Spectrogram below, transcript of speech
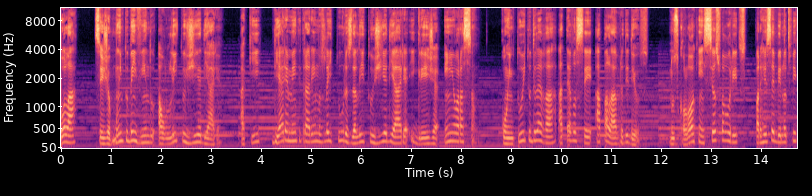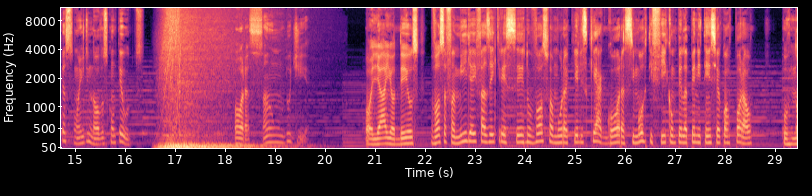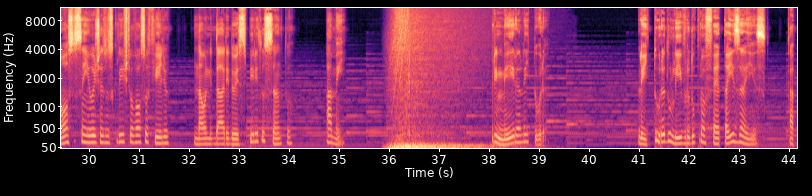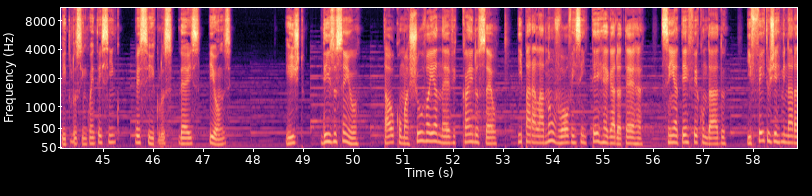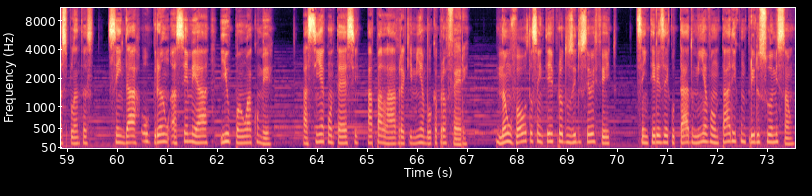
Olá, seja muito bem-vindo ao Liturgia Diária. Aqui, diariamente traremos leituras da Liturgia Diária Igreja em Oração, com o intuito de levar até você a palavra de Deus. Nos coloque em seus favoritos para receber notificações de novos conteúdos. Oração do Dia Olhai, ó Deus, vossa família e fazei crescer no vosso amor aqueles que agora se mortificam pela penitência corporal por nosso Senhor Jesus Cristo, vosso Filho, na unidade do Espírito Santo. Amém. Primeira leitura. Leitura do livro do profeta Isaías, capítulo 55, versículos 10 e 11. Isto diz o Senhor, tal como a chuva e a neve caem do céu e para lá não volvem sem ter regado a terra, sem a ter fecundado e feito germinar as plantas, sem dar o grão a semear e o pão a comer. Assim acontece a palavra que minha boca profere. Não volta sem ter produzido seu efeito, sem ter executado minha vontade e cumprido sua missão.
